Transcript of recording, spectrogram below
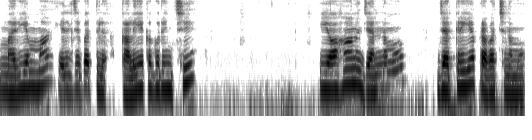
మరియమ్మ ఎలిజబెత్ల కలయిక గురించి యోహాను జననము జక్రియ ప్రవచనము.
